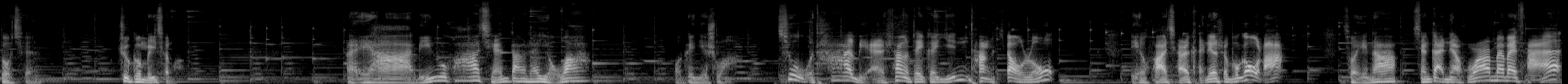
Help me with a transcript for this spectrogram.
要钱？这哥没钱吗？哎呀，零花钱当然有啊！我跟你说，就他脸上这个银堂笑容，零花钱肯定是不够了。所以呢，先干点活卖卖惨，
